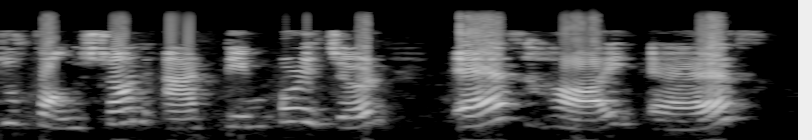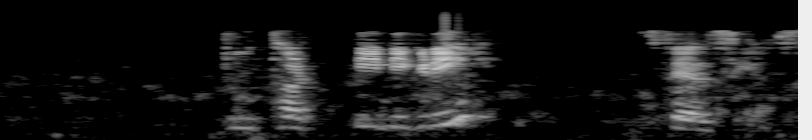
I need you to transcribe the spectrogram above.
to function at temperature as high as 230 degree Celsius.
